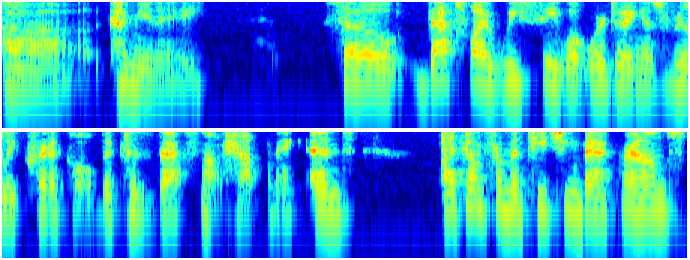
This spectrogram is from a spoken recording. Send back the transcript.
uh, community. So that's why we see what we're doing as really critical because that's not happening. And I come from a teaching background.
